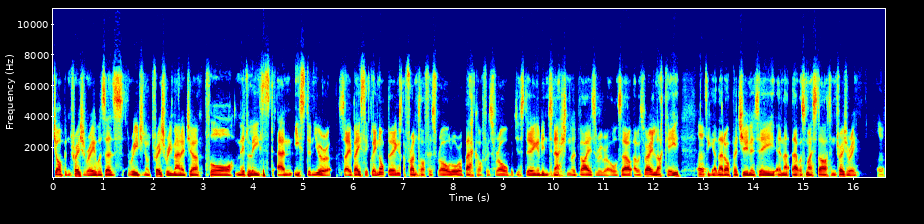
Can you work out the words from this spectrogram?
job in Treasury was as regional Treasury manager for Middle East and Eastern Europe. So basically, not doing a front office role or a back office role, but just doing an international advisory role. So I was very lucky mm. to get that opportunity, and that, that was my start in Treasury. Mm.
